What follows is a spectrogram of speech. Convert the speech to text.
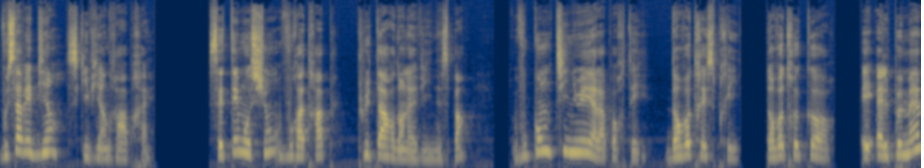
vous savez bien ce qui viendra après. Cette émotion vous rattrape plus tard dans la vie, n'est-ce pas? Vous continuez à la porter, dans votre esprit, dans votre corps, et elle peut même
